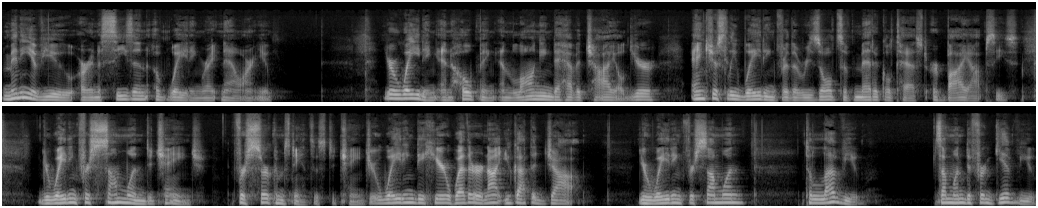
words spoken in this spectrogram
many of you are in a season of waiting right now, aren't you? You're waiting and hoping and longing to have a child. You're anxiously waiting for the results of medical tests or biopsies. You're waiting for someone to change, for circumstances to change. You're waiting to hear whether or not you got the job. You're waiting for someone to love you, someone to forgive you,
